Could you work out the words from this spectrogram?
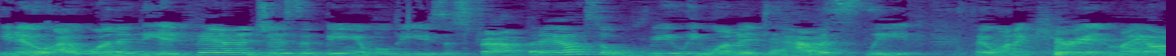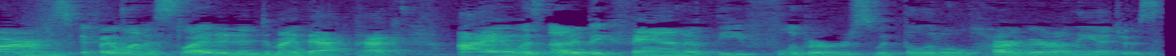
you know, I wanted the advantages of being able to use a strap, but I also really wanted to have a sleeve. If I want to carry it in my arms, if I want to slide it into my backpack. I was not a big fan of the flippers with the little hardware on the edges.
